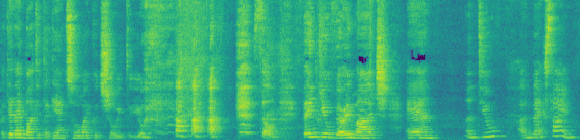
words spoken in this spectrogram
But then I bought it again so I could show it to you. so thank you very much and until uh, next time.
